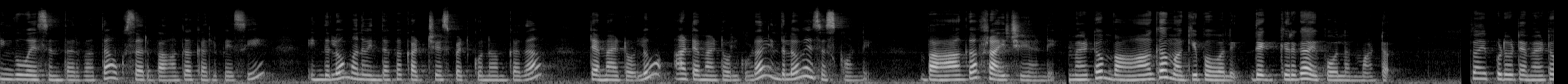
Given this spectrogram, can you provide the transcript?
ఇంగు వేసిన తర్వాత ఒకసారి బాగా కలిపేసి ఇందులో మనం ఇందాక కట్ చేసి పెట్టుకున్నాం కదా టమాటోలు ఆ టమాటోలు కూడా ఇందులో వేసేసుకోండి. బాగా ఫ్రై చేయండి. టమాటో బాగా మగ్గిపోవాలి దగ్గరగా అయిపోవాలన్నమాట. సో ఇప్పుడు టమాటో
